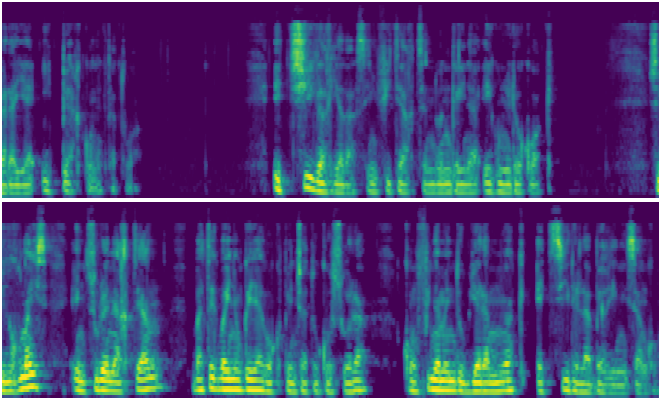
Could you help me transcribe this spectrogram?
garaia hiperkonektatua. Etxigarria da zein fite hartzen duen gaina egunerokoak. Segur naiz, entzulen artean, batek baino gehiagok pentsatuko zuela, konfinamendu biaramunak ez zirela berrin izango.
